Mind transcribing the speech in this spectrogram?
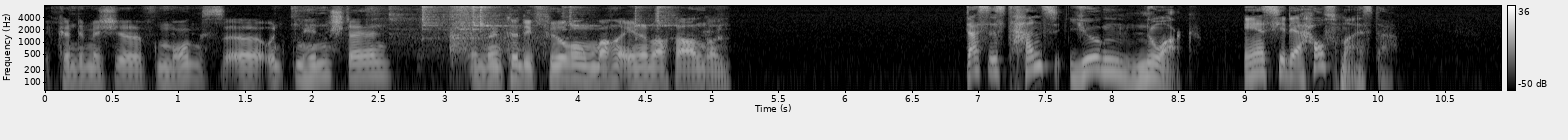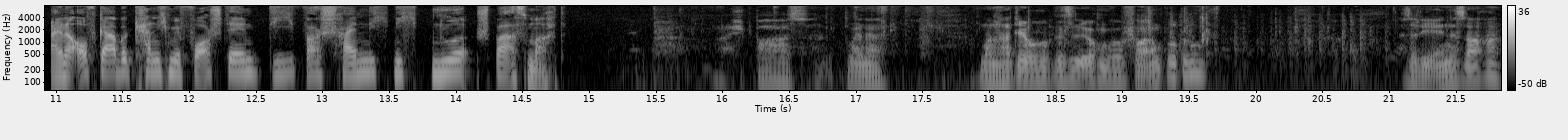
Ich könnte mich äh, morgens äh, unten hinstellen und dann könnte ich Führungen machen, eine nach der anderen. Das ist Hans-Jürgen Noack. Er ist hier der Hausmeister. Eine Aufgabe kann ich mir vorstellen, die wahrscheinlich nicht nur Spaß macht. Spaß. Ich meine, man hat ja auch ein bisschen irgendwo Verantwortung. Das ist ja die eine Sache.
